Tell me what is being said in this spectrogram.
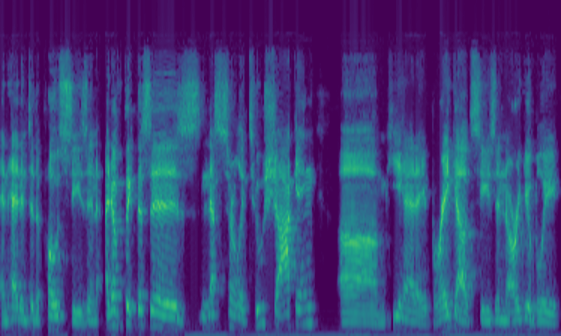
and head into the postseason. I don't think this is necessarily too shocking. Um, he had a breakout season, arguably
